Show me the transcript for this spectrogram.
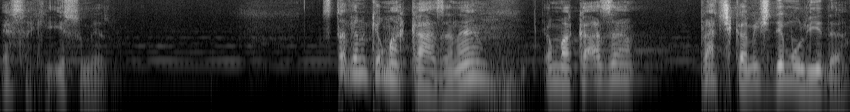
essa aqui, isso mesmo. Você está vendo que é uma casa, né? É uma casa praticamente demolida.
